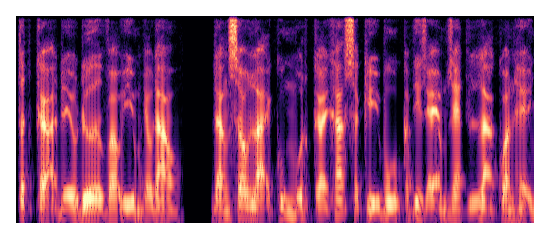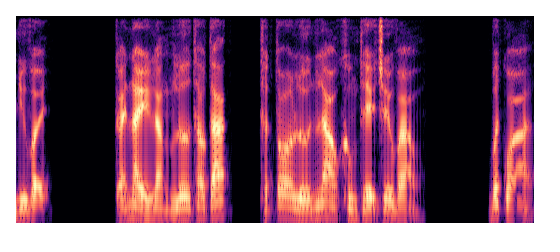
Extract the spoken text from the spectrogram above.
tất cả đều đưa vào ỉm keo đao, đằng sau lại cùng một cái khác sa kỳ bù cặp tỉ ẻm dẹt là quan hệ như vậy. Cái này lẳng lơ thao tác, thật to lớn lao không thể trêu vào. Bất quá,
